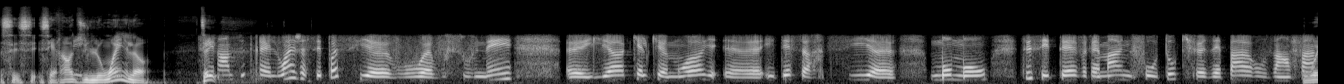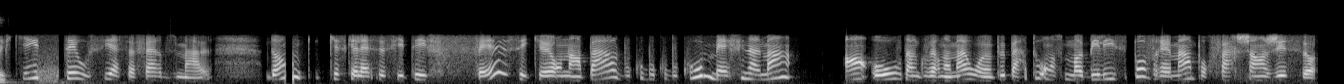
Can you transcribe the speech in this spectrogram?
C'est rendu loin, là. C'est rendu très loin. Je ne sais pas si euh, vous euh, vous souvenez, euh, il y a quelques mois, était sorti Momo. Tu sais, c'était vraiment une photo qui faisait peur aux enfants, et qui incitait aussi à se faire du mal. Donc, qu'est-ce que la société fait, c'est qu'on en parle beaucoup, beaucoup, beaucoup, mais finalement, en haut, dans le gouvernement ou un peu partout, on se mobilise pas vraiment pour faire changer ça.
